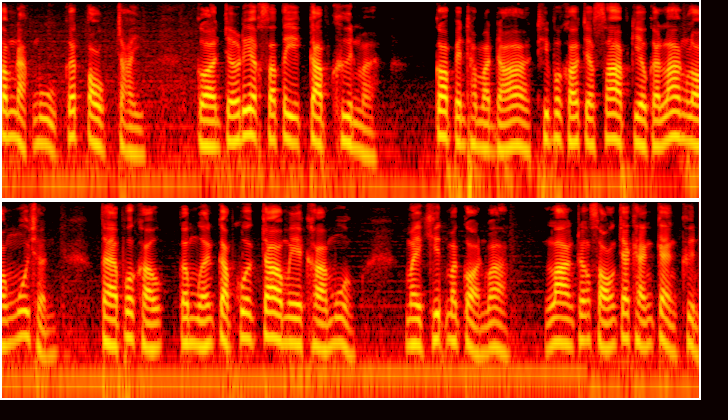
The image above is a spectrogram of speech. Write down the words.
ตำหนักมู่ก็ตกใจ ก่อนจะเรียกสติกลับคืนมา ก็เป็นธรรมดาที่พวกเขาจะทราบเกี่ยวกับร่างรองมู่เฉินแต่พวกเขาก็เหมือนกับพวกเจ้าเมคาม่วง ไม่คิดมาก่อนว่าร่างทั้งสองจะแข็งแกร่งขึ้น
